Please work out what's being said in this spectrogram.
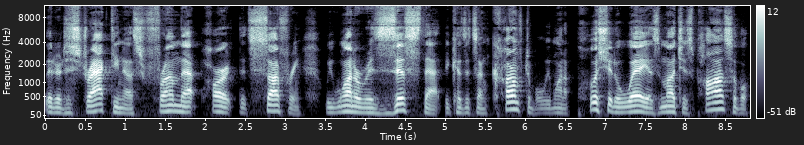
that are distracting us from that part that's suffering. We want to resist that because it's uncomfortable. We want to push it away as much as possible.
